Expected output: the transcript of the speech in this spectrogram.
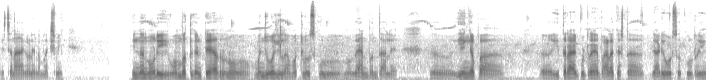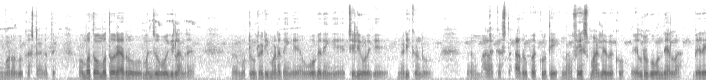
ಎಷ್ಟು ಚೆನ್ನಾಗವಳೆ ನಮ್ಮ ಲಕ್ಷ್ಮಿ. ಇನ್ನು ನೋಡಿ ಒಂಬತ್ತು ಗಂಟೆ ಆದ್ರೂ ಮಂಜು ಹೋಗಿಲ್ಲ. ಮಕ್ಕಳು ಸ್ಕೂಲು ವ್ಯಾನ್ ಬಂತ ಅಲ್ಲೇ. ಹೆಂಗಪ್ಪ? ಈ ಥರ ಆಗಿಬಿಟ್ರೆ ಭಾಳ ಕಷ್ಟ. ಗಾಡಿ ಓಡಿಸೋಕ್ಕೂ ಡ್ರೈವಿಂಗ್ ಮಾಡೋರ್ಗೂ ಕಷ್ಟ ಆಗುತ್ತೆ. ಒಂಬತ್ತು ಒಂಬತ್ತುವರೆ ಆದರೂ ಮಂಜು ಹೋಗಿಲ್ಲ ಅಂದರೆ ಮಕ್ಕಳನ್ನ ರೆಡಿ ಮಾಡೋದು ಹೆಂಗೆ? ಹೋಗೋದು ಹೆಂಗೆ? ಚಳಿ ಒಳಗೆ ನಡಿಕೊಂಡು ಭಾಳ ಕಷ್ಟ. ಆದರೂ ಪ್ರಕೃತಿ ನಾವು ಫೇಸ್ ಮಾಡಲೇಬೇಕು. ಎಲ್ರಿಗೂ ಒಂದೇ ಅಲ್ವಾ? ಬೇರೆ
